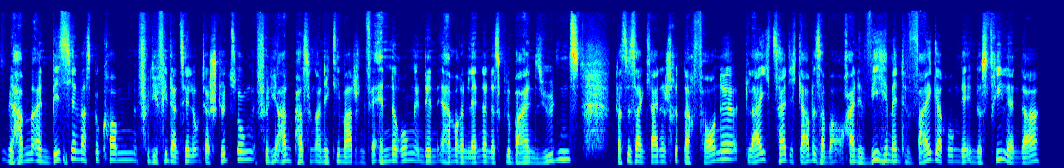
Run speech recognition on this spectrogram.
Wir haben ein bisschen was bekommen für die finanzielle Unterstützung, für die Anpassung an die klimatischen Veränderungen in den ärmeren Ländern des globalen Südens. Das ist ein kleiner Schritt nach vorne. Gleichzeitig gab es aber auch eine vehemente Weigerung der Industrieländer,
